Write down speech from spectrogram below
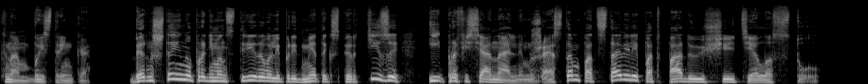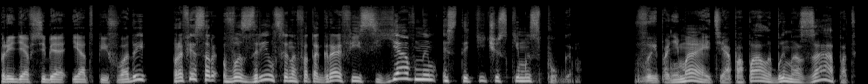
к нам быстренько. Бернштейну продемонстрировали предмет экспертизы и профессиональным жестом подставили под падающее тело стул. Придя в себя и отпив воды, профессор воззрился на фотографии с явным эстетическим испугом. «Вы понимаете, а попало бы на Запад.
